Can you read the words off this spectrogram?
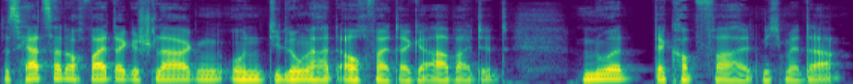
das Herz hat auch weitergeschlagen und die Lunge hat auch weitergearbeitet. Nur der Kopf war halt nicht mehr da.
